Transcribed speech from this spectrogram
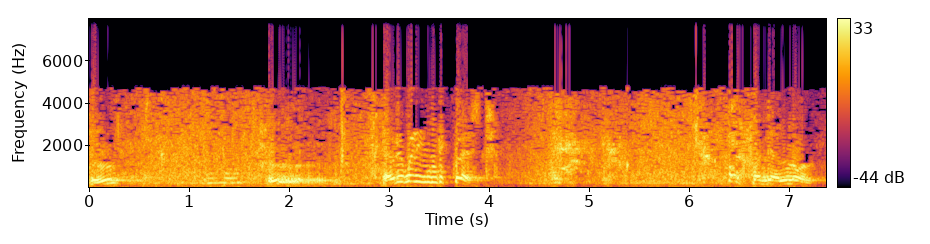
Hmm? Hmm. Everybody is in the quest for the unknown.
